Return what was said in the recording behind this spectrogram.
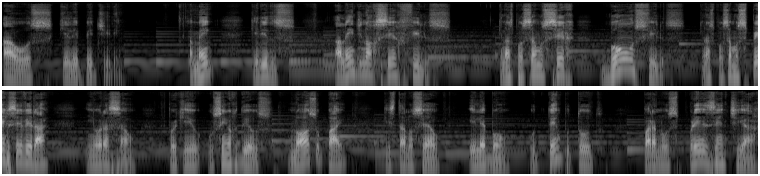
aos que lhe pedirem. Amém? Queridos, além de nós ser filhos, que nós possamos ser bons filhos, que nós possamos perseverar em oração, porque o Senhor Deus, nosso Pai, que está no céu, Ele é bom o tempo todo para nos presentear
